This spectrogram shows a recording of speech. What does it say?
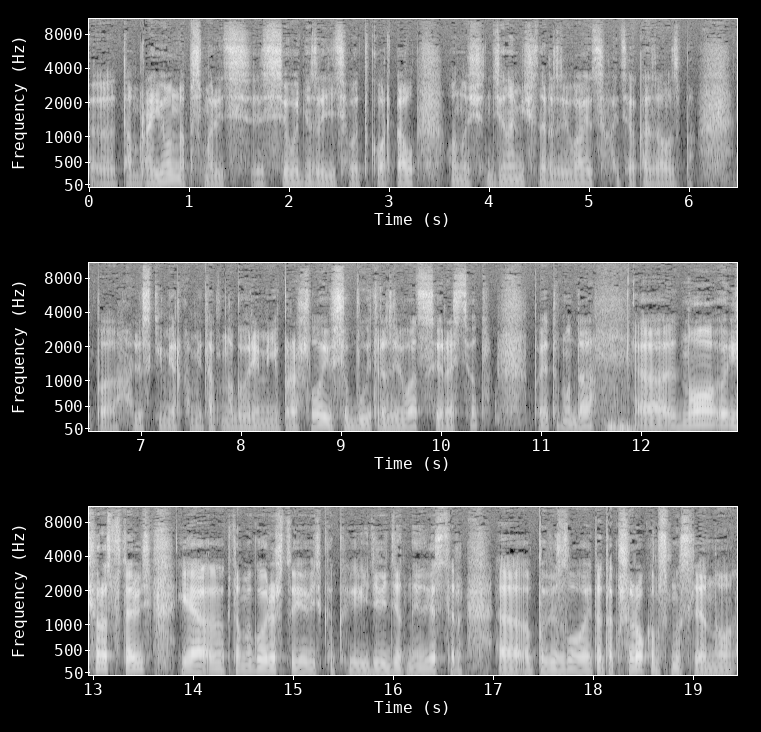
э, там район, а посмотрите, сегодня зайдите в этот квартал, он очень динамично развивается, хотя, казалось бы, по людским меркам не так много времени прошло, и все будет развиваться и растет, поэтому да. Э, но, еще раз повторюсь, я э, к тому говорю, что я ведь как и дивидендный инвестор, повезло это так в широком смысле, но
